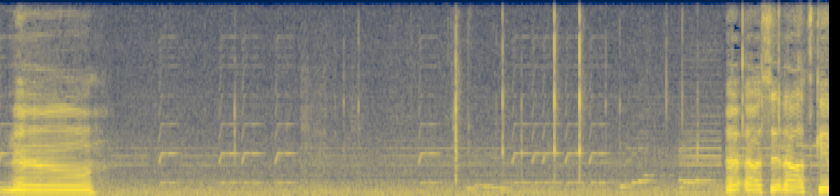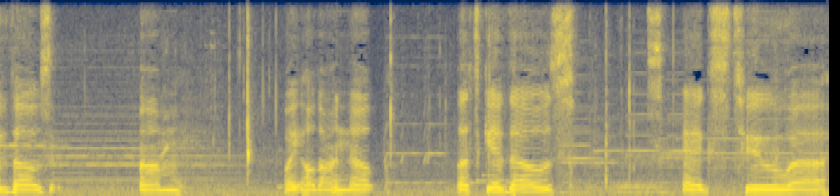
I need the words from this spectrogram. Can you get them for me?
No... Uh, oh, so let's give those, um, wait, hold on, nope. Let's give those eggs to uh,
